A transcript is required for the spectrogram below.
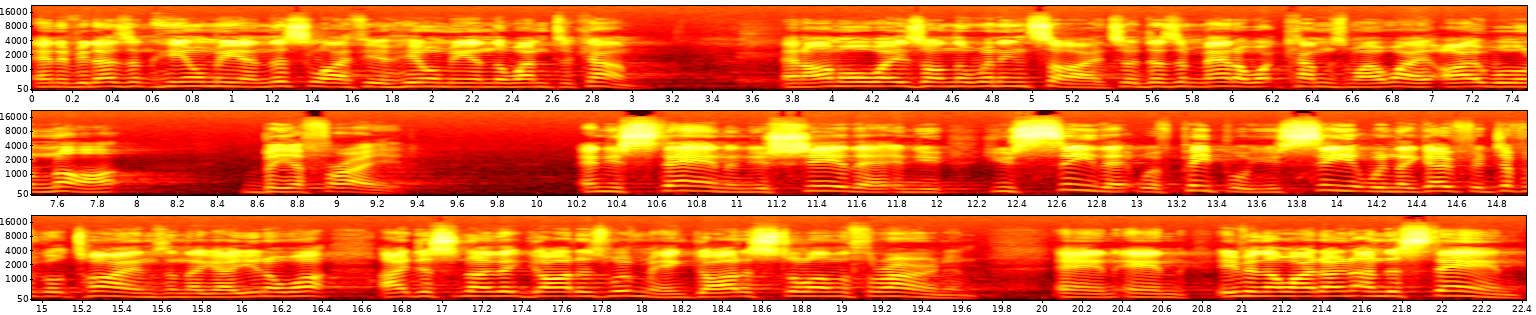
And if He doesn't heal me in this life, He'll heal me in the one to come. And I'm always on the winning side. So it doesn't matter what comes my way, I will not be afraid. And you stand and you share that and you, you see that with people. You see it when they go through difficult times and they go, you know what? I just know that God is with me and God is still on the throne. And, and, and even though I don't understand,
